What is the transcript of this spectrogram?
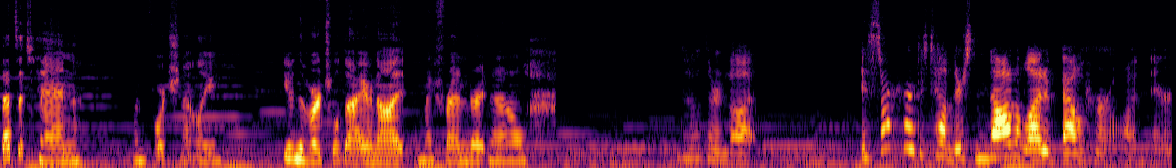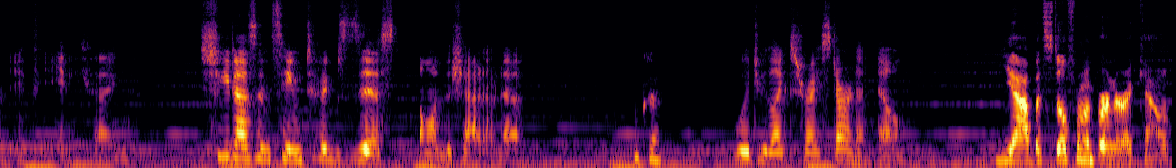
That's a 10, unfortunately. Even the virtual die are not my friend right now. No, they're not. It's not hard to tell. There's not a lot about her on there, if anything. She doesn't seem to exist on the Shadow Net. Okay. Would you like to try Starnet now? Yeah, but still from a burner account.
